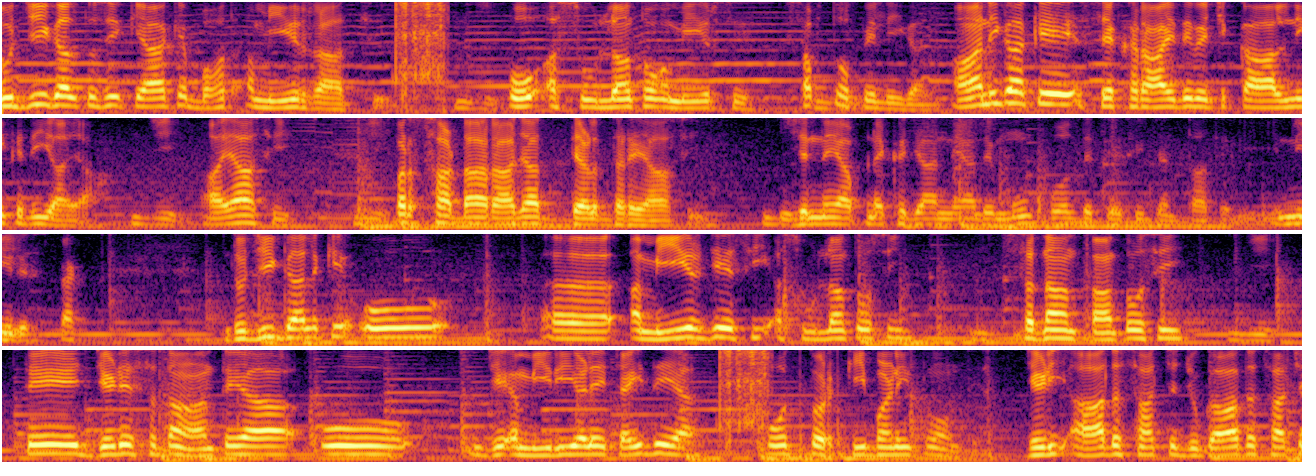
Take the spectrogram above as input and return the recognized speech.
ਦੂਜੀ ਗੱਲ ਤੁਸੀਂ ਕਿਹਾ ਕਿ ਬਹੁਤ ਅਮੀਰ ਰਾਜ ਸੀ। ਉਹ ਅਸੂਲਾਂ ਤੋਂ ਅਮੀਰ ਸੀ ਸਭ ਤੋਂ ਪਹਿਲੀ ਗੱਲ। ਆ ਨਹੀਂਗਾ ਕਿ ਸਿੱਖ ਰਾਜ ਦੇ ਵਿੱਚ ਕਾਲ ਨਹੀਂ ਕਦੀ ਆਇਆ। ਜੀ। ਆਇਆ ਸੀ ਪਰ ਸਾਡਾ ਰਾਜਾ ਦਿਲ ਦਰਿਆ ਸੀ। ਜਿਨਨੇ ਆਪਣੇ ਖਜ਼ਾਨਿਆਂ ਦੇ ਮੂੰਹ ਖੋਲ ਦਿੱਤੇ ਸੀ ਜਨਤਾ ਦੇ ਲਈ। ਇੰਨੀ। ਰਿਸਪੈਕਟ ਦੂਜੀ ਗੱਲ ਕਿ ਉਹ ਅਮੀਰ ਜੇ ਸੀ ਅਸੂਲਾਂ ਤੋਂ ਸੀ ਸਿਧਾਂਤਾਂ ਤੋਂ ਸੀ। ਜੀ। ਤੇ ਜਿਹੜੇ ਸਿਧਾਂਤ ਆ ਉਹ ਜੇ ਅਮੀਰੀ ਵਾਲੇ ਚਾਹੀਦੇ ਆ ਉਹ ਤੁਰਕੀ ਬਾਣੀ ਤੋਂ ਆਉਂਦੇ। ਜਿਹੜੀ ਆਦ ਸੱਚ, ਜੁਗਾਦ ਸੱਚ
